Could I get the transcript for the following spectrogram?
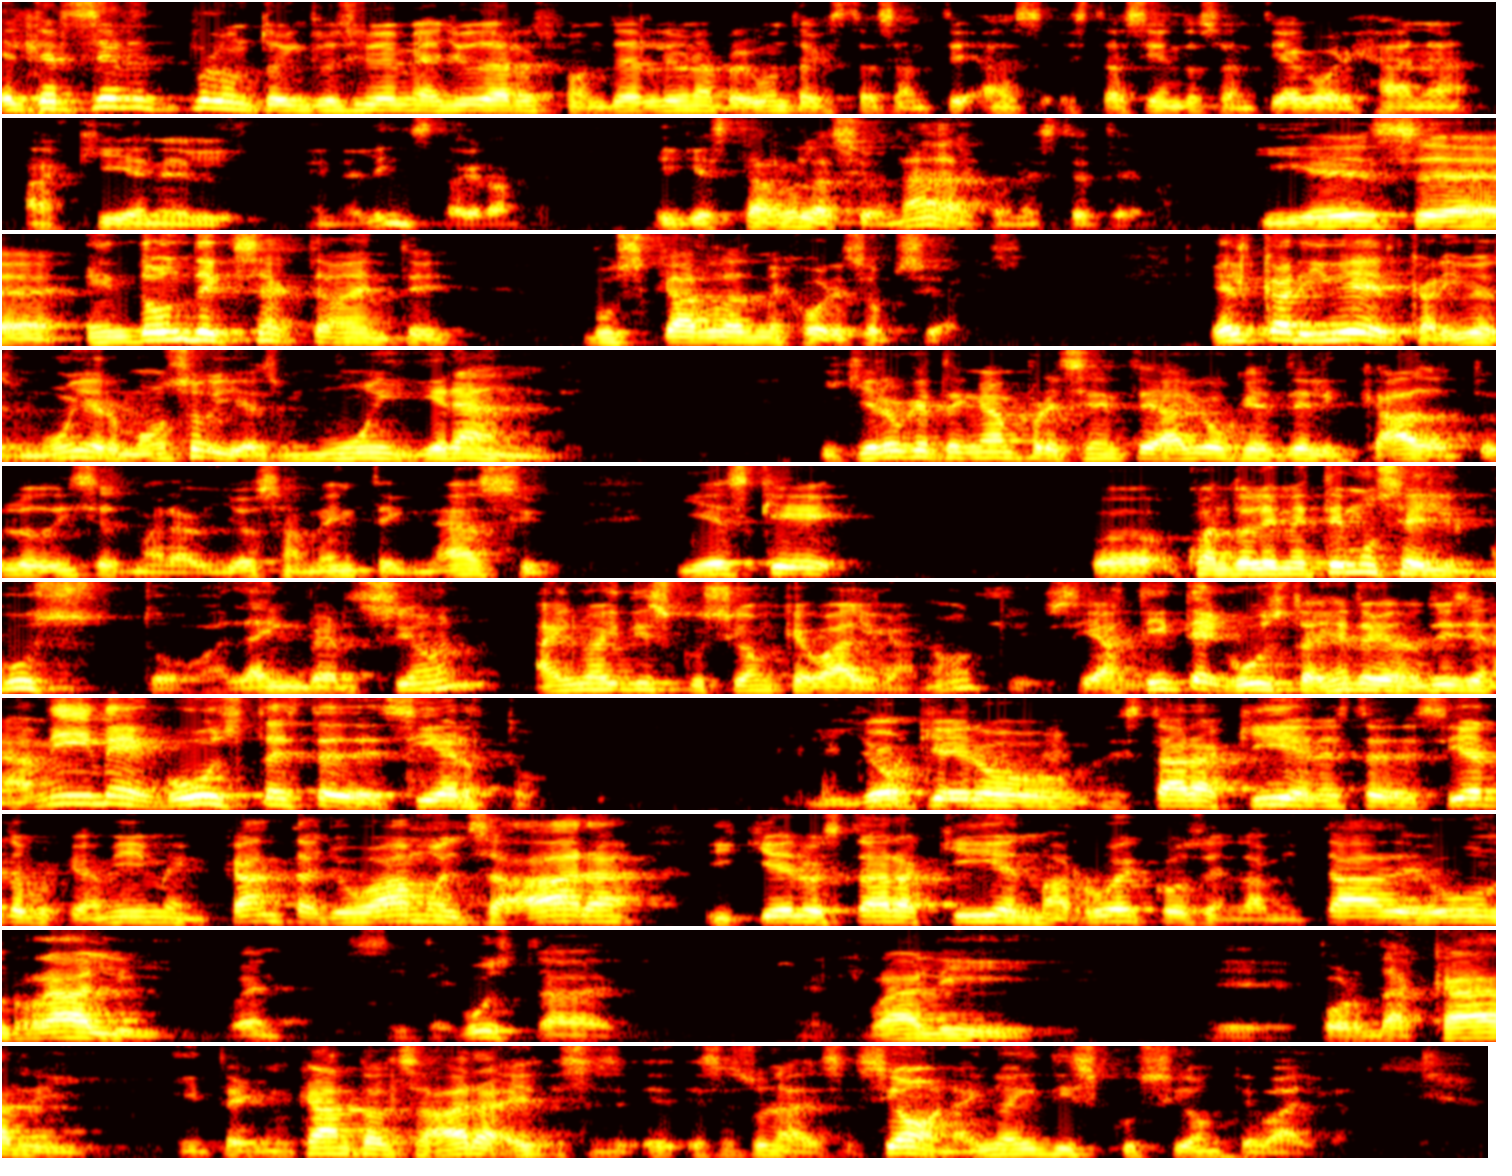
El tercer punto inclusive me ayuda a responderle una pregunta que está, haciendo Santiago Orejana aquí en el, en el Instagram y que está relacionada con este tema. Y es eh, en dónde exactamente buscar las mejores opciones. El Caribe, el Caribe es muy hermoso y es muy grande. Y quiero que tengan presente algo que es delicado. Tú lo dices maravillosamente, Ignacio. Y es que uh, cuando le metemos el gusto, a la inversión, ahí no hay discusión que valga, ¿no? Si, a ti te gusta, hay gente que nos dice, a mí me gusta este desierto. Y yo quiero estar aquí en este desierto porque a mí me encanta, yo amo el Sahara y quiero estar aquí en Marruecos en la mitad de un rally. Bueno, si te gusta el, rally eh, por Dakar y, y te encanta el Sahara, esa es una decisión, ahí no hay discusión que valga.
